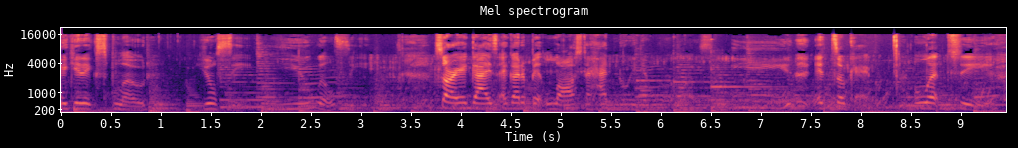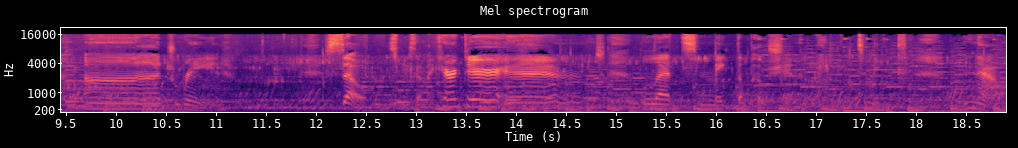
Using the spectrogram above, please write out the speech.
Make it explode. You'll see. You will see. Sorry, guys. I got a bit lost. I had no idea where it was. It's okay. Let's see. Uh, drain. So, let's reset my character and let's make the potion I need to make. Now,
